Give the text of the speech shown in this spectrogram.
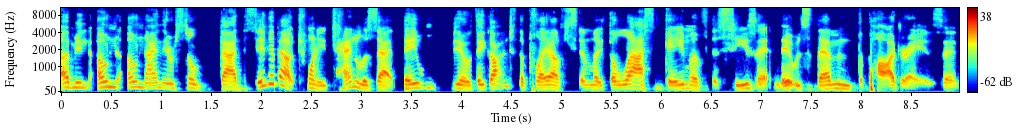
i mean oh, oh nine they were still bad. The thing about 2010 was that they you know they got into the playoffs in like the last game of the season. It was them and the padres and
